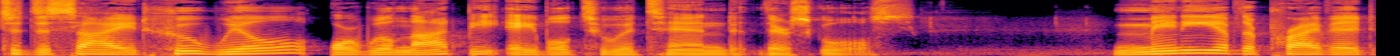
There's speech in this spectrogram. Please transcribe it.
to decide who will or will not be able to attend their schools. Many of the private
